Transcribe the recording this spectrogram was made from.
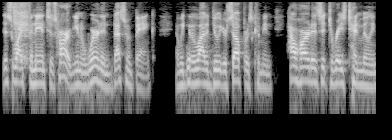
this is why finance is hard. You know, we're an investment bank and we get a lot of do-it-yourselfers come in. How hard is it to raise $10 million?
